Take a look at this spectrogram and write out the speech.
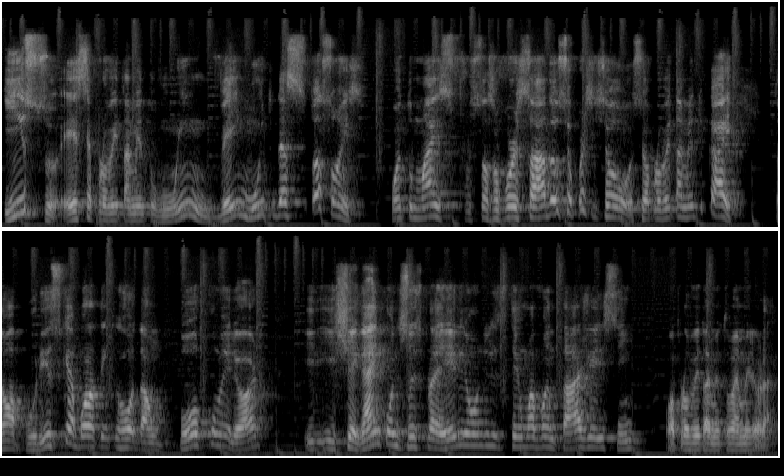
isso, esse aproveitamento ruim, vem muito dessas situações. Quanto mais situação forçada, o seu, seu, seu aproveitamento cai. Então, por isso que a bola tem que rodar um pouco melhor e, e chegar em condições para ele onde eles têm uma vantagem, aí sim o aproveitamento vai melhorar.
